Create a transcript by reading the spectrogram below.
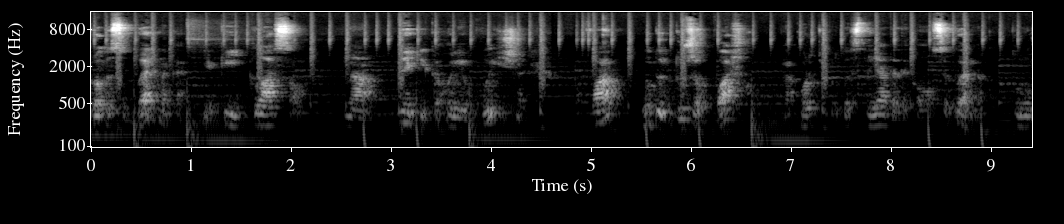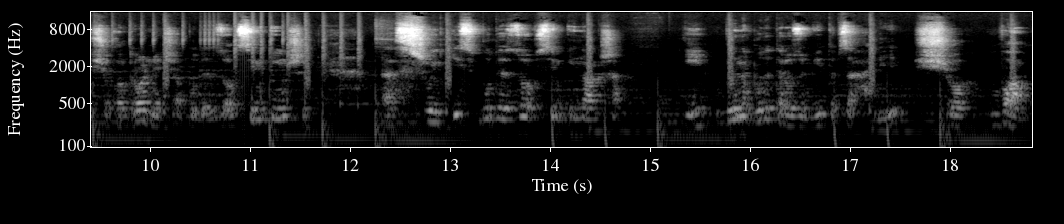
проти суперника, який класом на декілька голів вище, вам буде дуже важко на корті протистояти такому супернику, тому що контроль м'яча буде зовсім інший, е, швидкість буде зовсім інакша, і ви не будете розуміти взагалі, що вам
